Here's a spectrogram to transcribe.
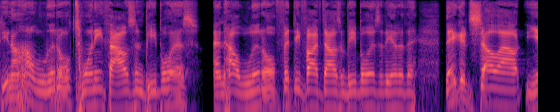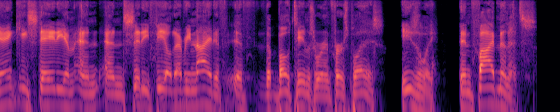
do you know how little 20,000 people is? And how little 55,000 people is at the end of the day? They could sell out Yankee Stadium and and Citi Field every night if if the both teams were in first place easily in 5 minutes.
